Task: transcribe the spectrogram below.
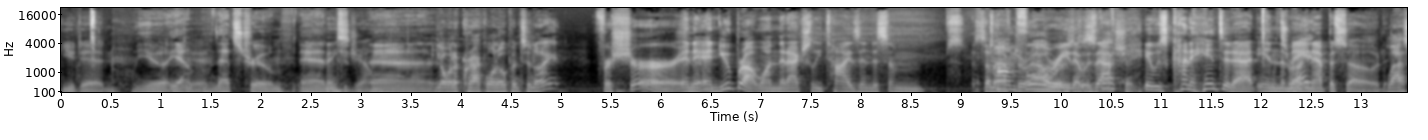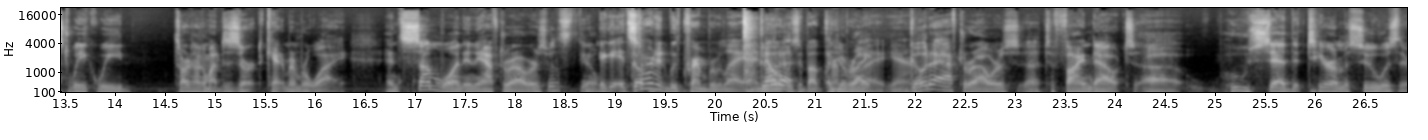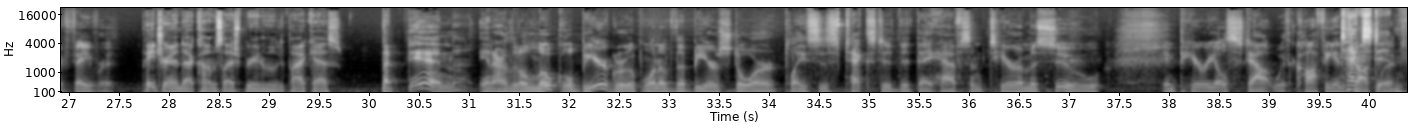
you did. you, yeah did. that's true and Thank you, Joe. uh, Y'all want to crack one open tonight? For sure. And and you brought one that actually ties into some, Some tomfoolery after-hours that was after. discussion. It was kind of hinted at in That's the main right. episode. Last week we started talking about dessert. Can't remember why. And someone in the after hours, well, you know, It, it go- started with creme brulee. I know to- it was about creme You're brulee. right. Yeah. Go to after hours uh, to find out uh, who said that tiramisu was their favorite. patreon.com slash beer and movie podcast But then in our little local beer group, one of the beer store places texted that they have some tiramisu imperial stout with coffee and Texted. chocolate.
